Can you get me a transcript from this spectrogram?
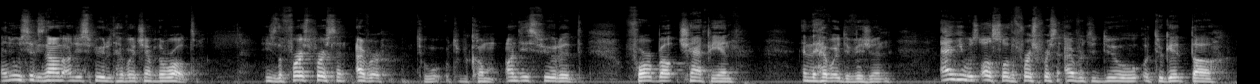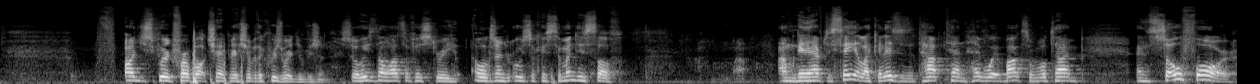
And Usyk is now the undisputed heavyweight champion of the world. He's the first person ever to, to become undisputed four belt champion in the heavyweight division. And he was also the first person ever to do to get the undisputed four belt championship of the cruiserweight division. So he's done lots of history. Alexander Usyk has cemented himself. I'm gonna have to say it like it is. He's a top ten heavyweight boxer of all time, and so far,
